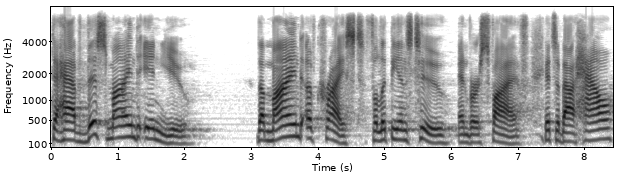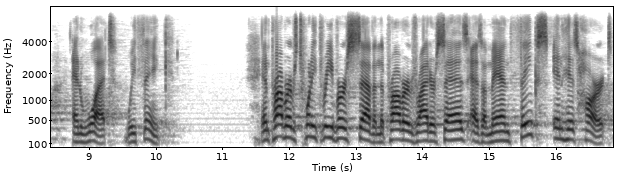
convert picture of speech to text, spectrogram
to have this mind in you the mind of Christ, Philippians 2 and verse 5. It's about how and what we think. In Proverbs 23, verse 7, the Proverbs writer says, As a man thinks in his heart,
